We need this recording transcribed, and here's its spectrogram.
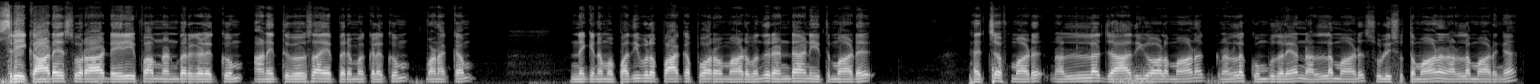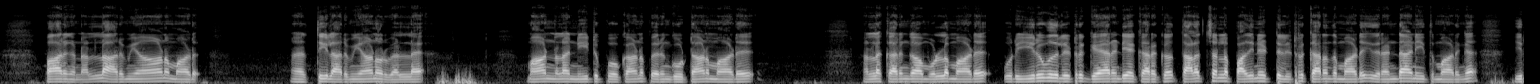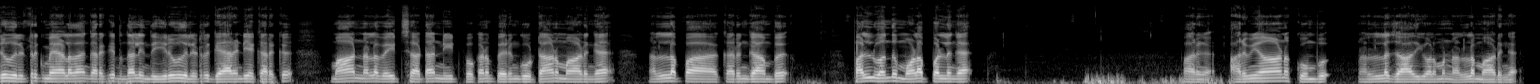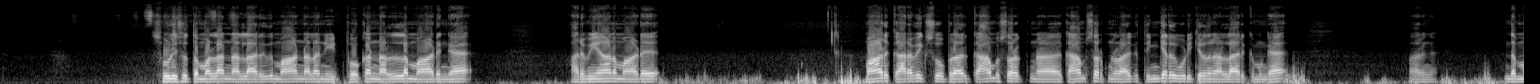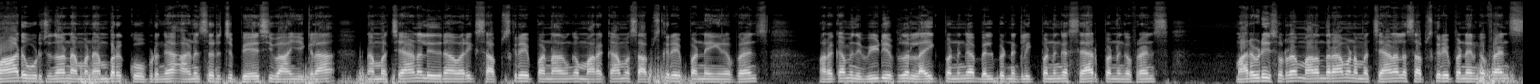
Sri Kadeswara dairy farm நண்பர்களுக்கும் அனைத்து விவசாய பெருமக்களுக்கும் வணக்கம். இன்றைக்கி நம்ம பதிவில் பார்க்க போகிற மாடு வந்து ரெண்டாணித்து மாடு ஹெச்எஃப் மாடு. நல்ல ஜாதிகோலமான நல்ல கொம்புதலையான நல்ல மாடு. சுழி சுத்தமான நல்ல மாடுங்க. பாருங்கள் நல்ல அருமையான மாடு. நெத்தியில் அருமையான ஒரு வெள்ளை. மாடு நல்லா நீட்டு போக்கான பெருங்கூட்டான மாடு. நல்ல கருங்காம்புள்ள மாடு. ஒரு இருபது லிட்டரு கேரண்டியாக கறக்கும். தலைச்சனில் பதினெட்டு லிட்டரு கறந்த மாடு. இது ரெண்டாணித்து மாடுங்க. இருபது லிட்டருக்கு மேலே தான் கறக்கு. இருந்தாலும் இந்த இருபது லிட்டரு கேரண்டியாக கறக்கு. மாடு நல்லா வெயிட் ஷாட்டாக நீட் போக்கான பெருங்கூட்டான மாடுங்க. நல்ல ப கருங்காம்பு. பல் வந்து முளைப்பல்லுங்க. பாருங்கள் அருமையான கொம்பு. நல்ல ஜாதி குளமும் நல்ல மாடுங்க. சுழி சுத்தமெல்லாம் நல்லா இருக்குது. மாடு நல்லா நீட் போக்க நல்ல மாடுங்க. அருமையான மாடு. மாடு கறவைக்கு சூப்பராக இருக்குது காம்பு சுரக்கு காம்பு சுரப்பு நல்லா இருக்குது திங்கிறது குடிக்கிறது நல்லா இருக்குமுங்க. பாருங்கள் இந்த மாடு பிடிச்சிருந்தா நம்ம நம்பருக்கு கூப்பிடுங்க. அனுசரித்து பேசி வாங்கிக்கலாம். நம்ம சேனல் இதுனா வரைக்கும் சப்ஸ்கிரைப் பண்ணாதவங்க மறக்காமல் சப்ஸ்கிரைப் பண்ணிங்க ஃப்ரெண்ட்ஸ் மறக்காமல் இந்த வீடியோ லைக் பண்ணுங்கள் பெல் பட்டனை கிளிக் பண்ணுங்கள் ஷேர் பண்ணுங்கள் ஃப்ரெண்ட்ஸ் மறுபடியும் சொல்கிறேன் மறந்துடாமல் நம்ம சேனலை சப்ஸ்கிரைப் பண்ணிடுங்க ஃப்ரெண்ட்ஸ்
